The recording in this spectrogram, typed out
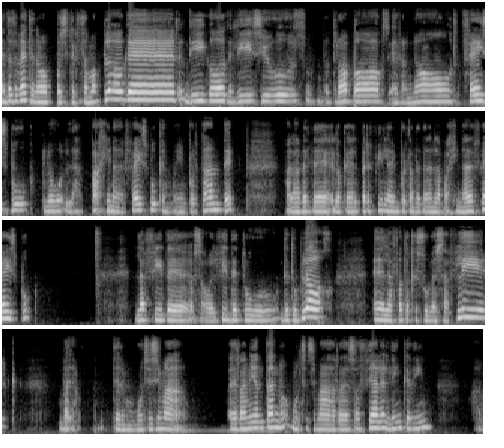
Entonces, ¿ves? Tenemos, pues utilizamos Blogger, Digo, Delicious, Dropbox, Evernote, Facebook, luego la página de Facebook, que es muy importante. A la vez de lo que es el perfil, es importante tener la página de Facebook, la feed sea, el feed de tu, de tu blog, eh, las fotos que subes a Flickr. Vaya, tenemos muchísimas herramientas, ¿no? Muchísimas redes sociales, LinkedIn. Ah,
